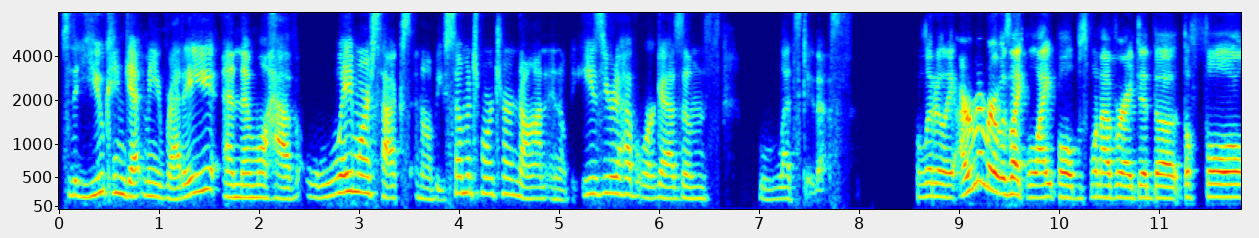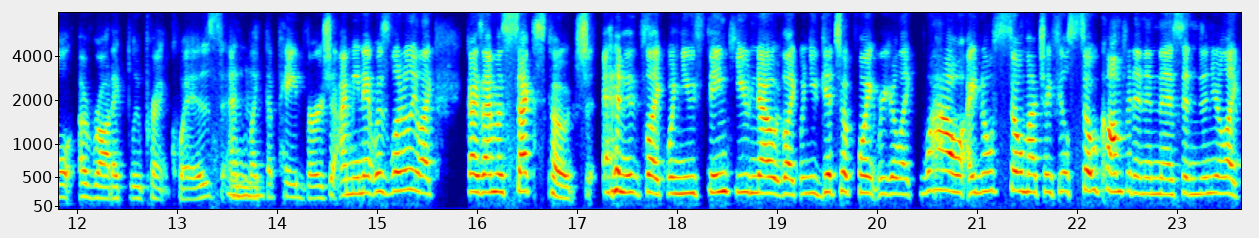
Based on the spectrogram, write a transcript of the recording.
so that you can get me ready. And then we'll have way more sex and I'll be so much more turned on and it'll be easier to have orgasms. Let's do this literally i remember it was like light bulbs whenever i did the the full erotic blueprint quiz and mm-hmm. like the paid version. I mean it was literally like guys i'm a sex coach. And it's like when you think you know like when you get to a point where you're like wow i know so much. I feel so confident in this. And then you're like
